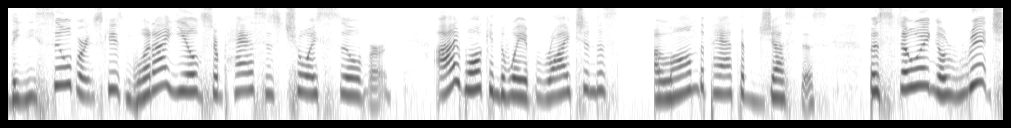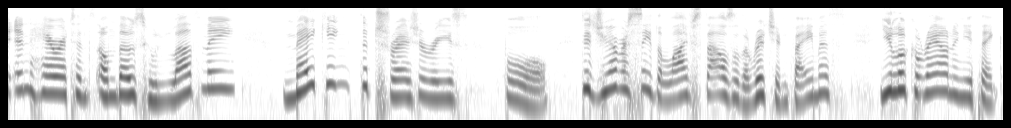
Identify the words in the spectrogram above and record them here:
the silver, excuse me, what I yield surpasses choice silver. I walk in the way of righteousness along the path of justice, bestowing a rich inheritance on those who love me, making the treasuries full. Did you ever see the lifestyles of the rich and famous? You look around and you think,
